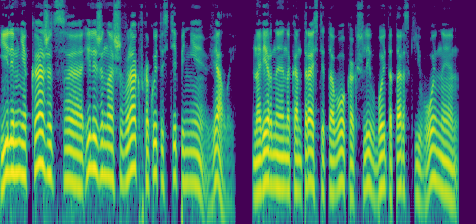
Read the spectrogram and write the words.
Или мне кажется, или же наш враг в какой-то степени вялый. Наверное, на контрасте того, как шли в бой татарские войны,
